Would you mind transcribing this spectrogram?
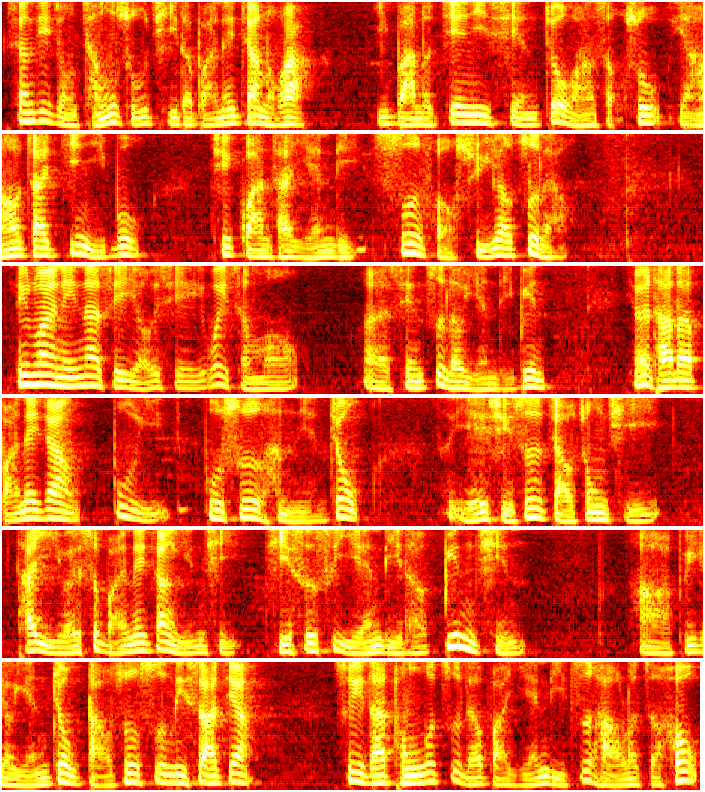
像这种成熟期的白内障的话，一般都建议先做完手术，然后再进一步去观察眼底是否需要治疗。另外呢，那些有一些为什么呃先治疗眼底病？因为他的白内障不不是很严重，也许是早中期，他以为是白内障引起，其实是眼底的病情。啊，比较严重，导致视力下降，所以他通过治疗把眼底治好了之后，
